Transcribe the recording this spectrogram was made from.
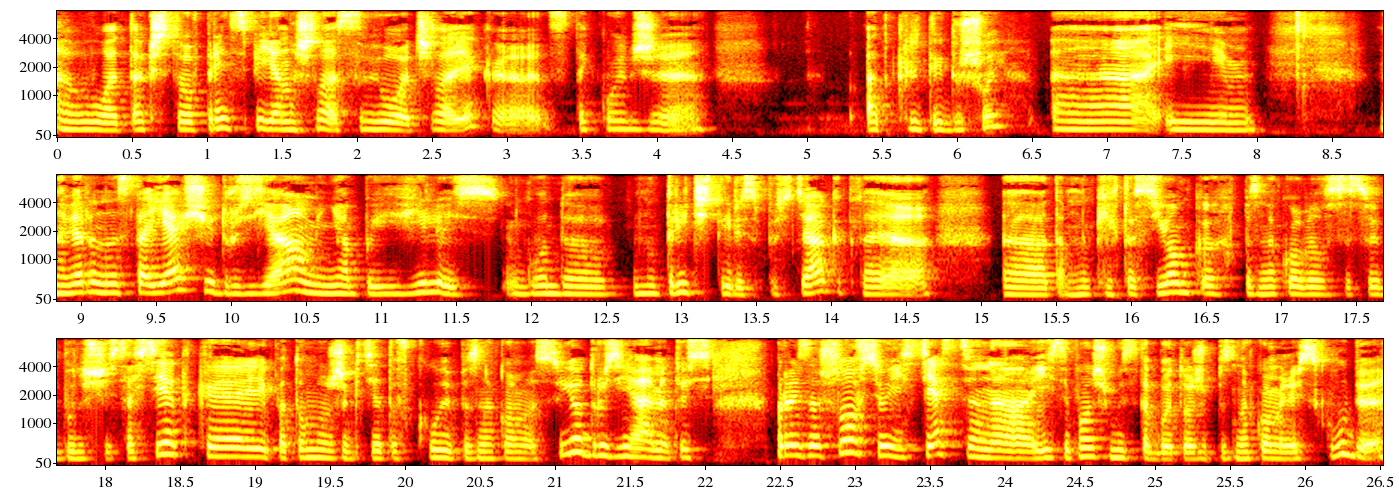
Вот. Так что, в принципе, я нашла своего человека с такой же открытой душой. Э, и Наверное, настоящие друзья у меня появились года ну, 3-4 спустя, когда я э, там на каких-то съемках познакомилась со своей будущей соседкой, и потом уже где-то в клубе познакомилась с ее друзьями. То есть произошло все естественно. Если помнишь, мы с тобой тоже познакомились в клубе.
